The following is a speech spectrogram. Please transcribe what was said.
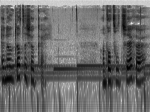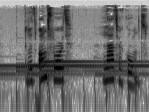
en ook dat is oké. Want dat wil zeggen dat het antwoord later komt.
